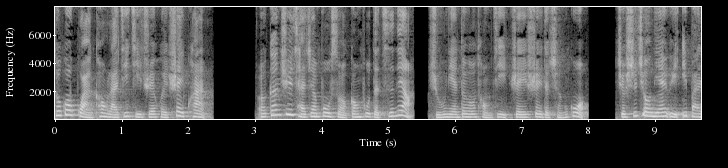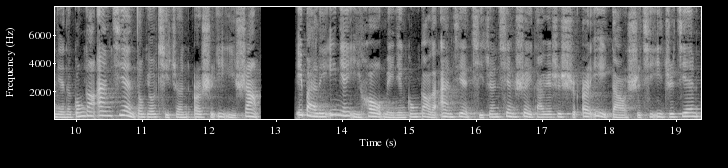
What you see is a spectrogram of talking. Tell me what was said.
透过管控来积极追回税款。而根据财政部所公布的资料，逐年都有统计追税的成果。九十九年与一百年的公告案件都有起征二十亿以上。一百零一年以后，每年公告的案件起征欠税大约是十二亿到十七亿之间。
